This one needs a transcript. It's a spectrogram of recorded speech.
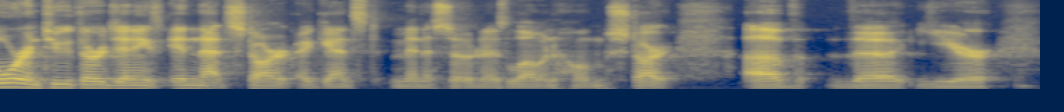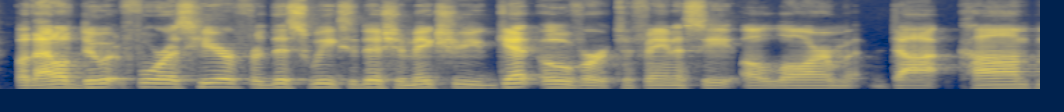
four and two thirds innings in that start against Minnesota as lone home start of the year. But that'll do it for us here for this week's edition. Make sure you get over to fantasyalarm.com.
